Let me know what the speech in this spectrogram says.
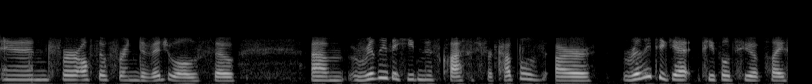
and for also for individuals. So um, really the hedonist classes for couples are really to get people to a place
